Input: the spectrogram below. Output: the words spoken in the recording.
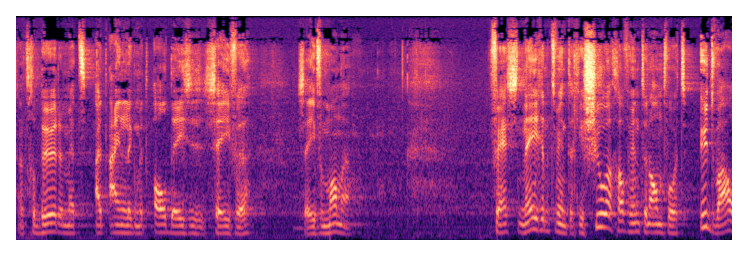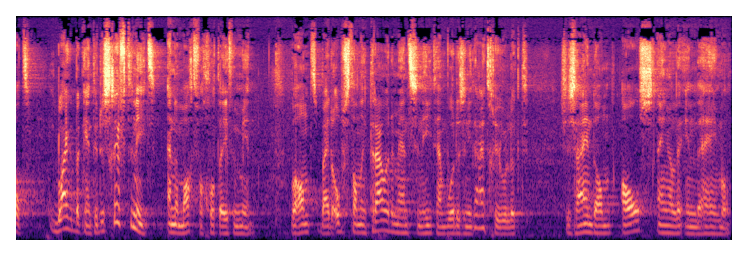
En het gebeurde met, uiteindelijk met al deze zeven, zeven mannen. Vers 29. Yeshua gaf hun ten antwoord, u dwaalt. Blijkbaar kent u de schriften niet en de macht van God evenmin. Want bij de opstanding trouwen de mensen niet en worden ze niet uitgehuwelijkt. Ze zijn dan als engelen in de hemel.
